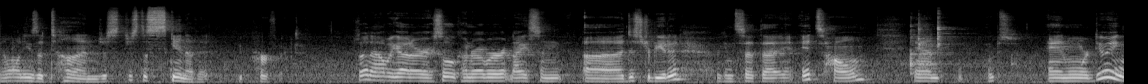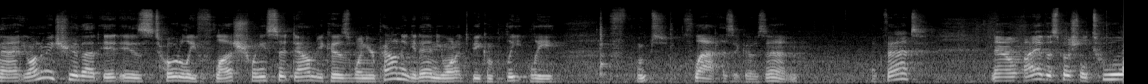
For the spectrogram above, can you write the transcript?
You don't want to use a ton, just, just the skin of it be perfect. So now we got our silicone rubber nice and uh, distributed. We can set that in its home. And, oops, and when we're doing that, you want to make sure that it is totally flush when you sit down because when you're pounding it in, you want it to be completely, oops, flat as it goes in. Like that. Now, I have a special tool.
